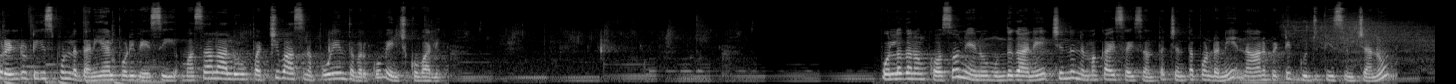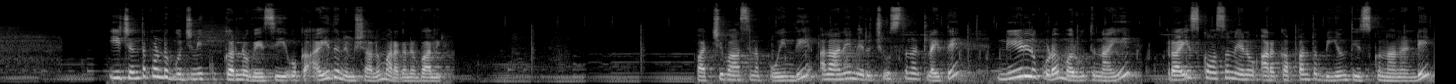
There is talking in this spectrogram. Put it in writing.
రెండు టీ స్పూన్ల ధనియాల పొడి వేసి మసాలాలు పచ్చివాసన పోయేంత వరకు వేయించుకోవాలి. పుల్లదనం కోసం నేను ముందుగానే చిన్న నిమ్మకాయ సైజ్ అంత చింతపండుని నానబెట్టి గుజ్జు తీసి ఉంచాను ఈ చింతపండు గుజ్జుని కుక్కర్లో వేసి ఒక ఐదు నిమిషాలు మరగనివ్వాలి. పచ్చివాసన పోయింది. అలానే మీరు చూస్తున్నట్లయితే నీళ్ళు కూడా మరుగుతున్నాయి. రైస్ కోసం నేను అరకప్పంత బియ్యం తీసుకున్నానండి.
